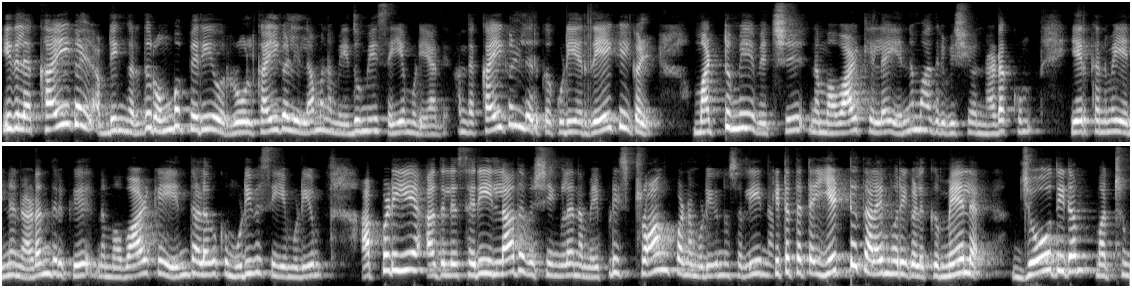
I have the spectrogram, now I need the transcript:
இதுல கைகள் அப்படிங்கிறது ரொம்ப பெரிய ஒரு ரோல் கைகள் இல்லாம நம்ம எதுவுமே செய்ய முடியாது. அந்த கைகள்ல இருக்கக்கூடிய ரேகைகள் மட்டுமே வச்சு நம்ம வாழ்க்கையில என்ன மாதிரி விஷயம் நடக்கும்? ஏற்கனவே என்ன நடந்திருக்கு? நம்ம வாழ்க்கை எந்த அளவுக்கு முடிவு செய்ய முடியும். அப்படியே அதில் சரியில்லாத விஷயங்களை நம்ம எப்படி ஸ்ட்ராங் பண்ண முடியும்னு சொல்லி கிட்டத்தட்ட எட்டு தலைமுறைகளுக்கு மேலே ஜோதிடம் மற்றும்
